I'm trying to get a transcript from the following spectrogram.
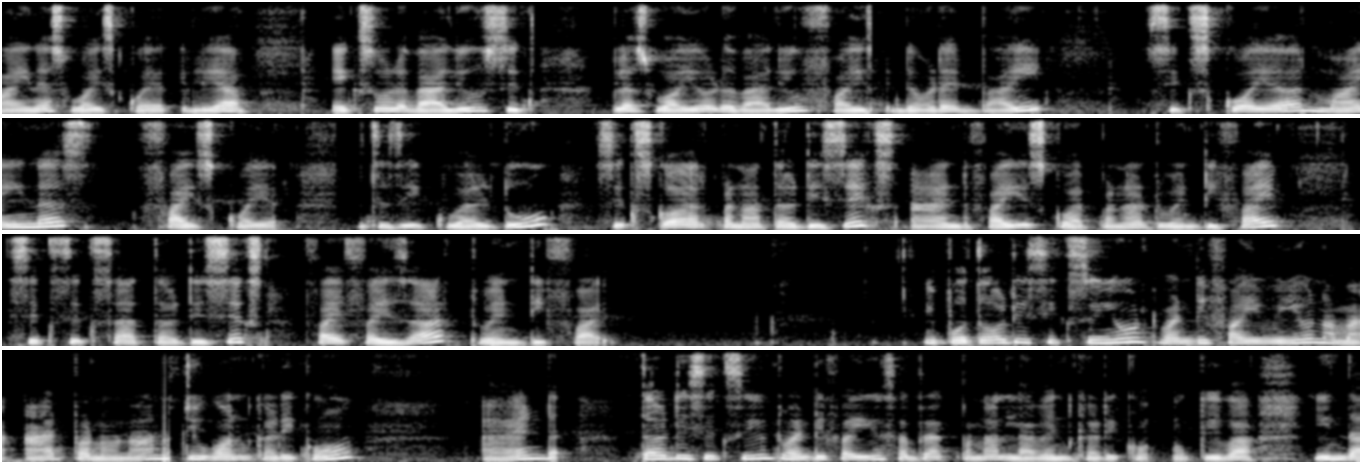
minus y square இல்லையா? எக்ஸோட வேல்யூ சிக்ஸ் ப்ளஸ் ஒய்யோட value five divided by six square minus five square which is equal to six square பண்ணால் thirty six and five square பண்ணால் twenty five six six are thirty six five five are twenty five இப்போது தேர்ட்டி சிக்ஸையும் டுவெண்ட்டி ஃபைவையும் நம்ம ஆட் பண்ணோன்னா ஃபிஃப்டி ஒன் கிடைக்கும். அண்ட் தேர்ட்டி சிக்ஸையும் டுவெண்ட்டி ஃபைவையும் சப்ராக்ட் பண்ணால் லெவன் கிடைக்கும் ஓகேவா இந்த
